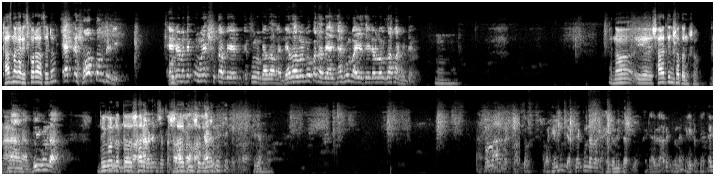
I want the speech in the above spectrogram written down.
খাজনা খারিজ করা আছে এটা? একটা সব কমপ্লিট। এটার মধ্যে কোনো এক সুতা কোনো বেজাল নাই। হইব কথা দেখায় সাইফুল ভাই আছে এটা লোক জাফা সাড়ে তিন শতাংশ? না। না দুই ঘণ্টা দুই ঘণ্টা তো সাড়ে সাড়ে তিন হ্যাঁ, সাড়ে শতাংশ। তিন শতাংশ, হ্যাঁ, ঠিক আছে। আবার যে আছে এক নিতে এটা এক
